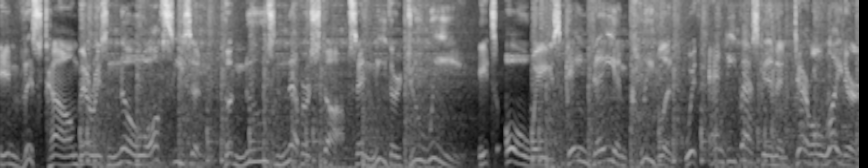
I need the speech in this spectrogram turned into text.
In this town, there is no off season. The news never stops, and neither do we. It's always game day in Cleveland with Andy Baskin and Daryl Ruiter.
